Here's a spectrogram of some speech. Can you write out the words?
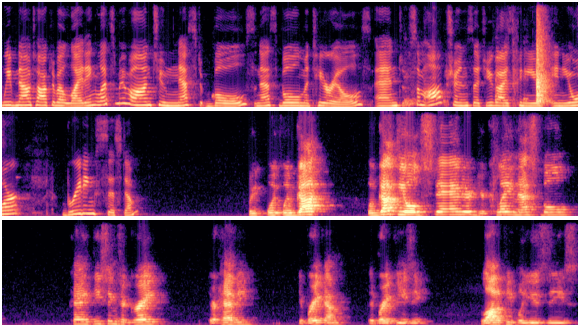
We've now talked about lighting. Let's move on to nest bowls, nest bowl materials, and some options that you guys can use in your breeding system. We, we, we've got we've got the old standard, your clay nest bowl. Okay, these things are great. They're heavy. You break them, they break easy. A lot of people use these.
